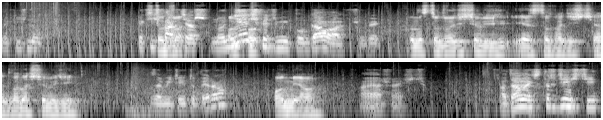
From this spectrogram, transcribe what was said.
Jakiś nóg. Jakiś 102 farciarz. No nie on- świeć mi po gałach, człowiek. No 120 ludzi, jest 120, 12 ludzi. Zabitych dopiero? On miał. A ja 6. A damy 40.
